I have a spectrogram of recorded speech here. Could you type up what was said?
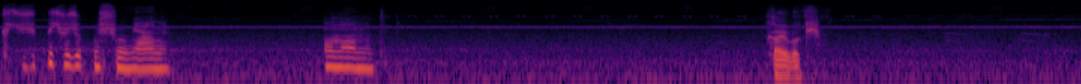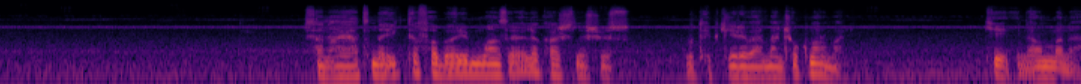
Küçücük bir çocukmuşum yani. Onu anladım. Kay bakayım. Sen hayatında ilk defa böyle bir manzarayla karşılaşıyorsun. Bu tepkileri vermen çok normal. Ki inan bana,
